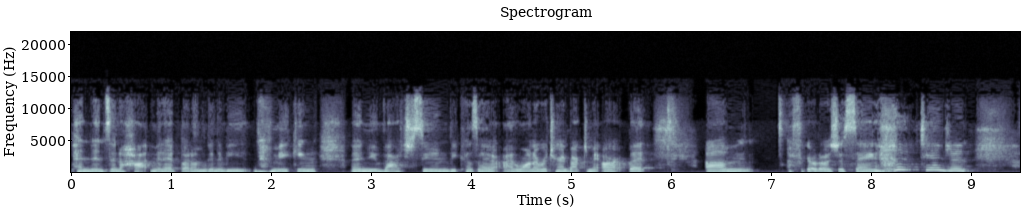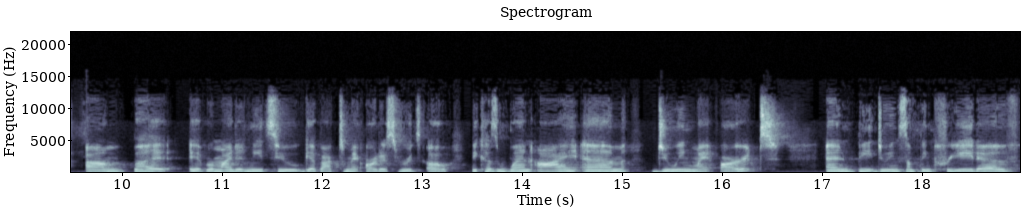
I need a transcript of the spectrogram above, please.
pendants in a hot minute, but I'm going to be making a new batch soon because I, I want to return back to my art. But um, I forgot what I was just saying. Tangent. Um, but it reminded me to get back to my artist roots. Oh, because when I am doing my art and be doing something creative,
